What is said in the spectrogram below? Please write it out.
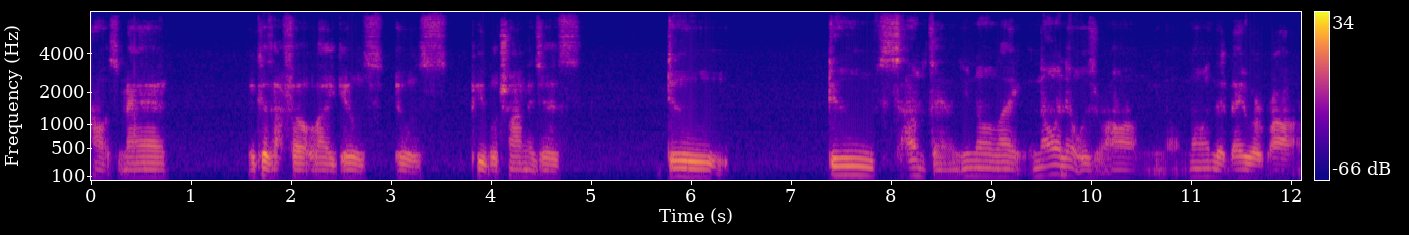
I was mad because I felt like it was it was people trying to just do do something, you know, like knowing it was wrong, you know, knowing that they were wrong.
